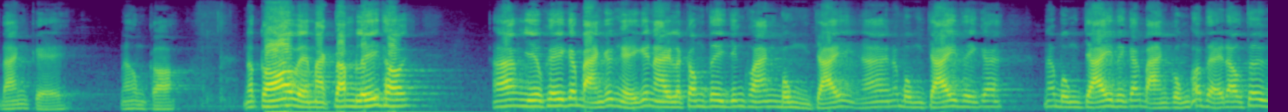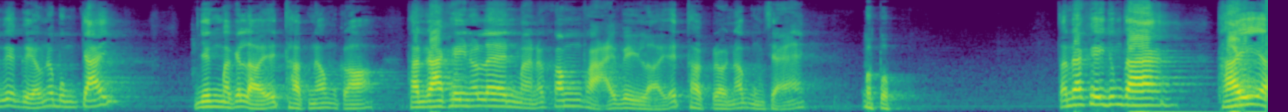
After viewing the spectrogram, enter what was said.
Đáng kể nó không có. Nó có về mặt tâm lý thôi. À, nhiều khi các bạn cứ nghĩ cái này là công ty chứng khoán bùng cháy. À, nó bùng cháy thì cái nó bùng cháy thì các bạn cũng có thể đầu tư cái kiểu nó bùng cháy nhưng mà cái lợi ích thật nó không có. Thành ra khi nó lên mà nó không phải vì lợi ích thật rồi nó cũng sẽ bụp bụp thành ra khi chúng ta thấy uh,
